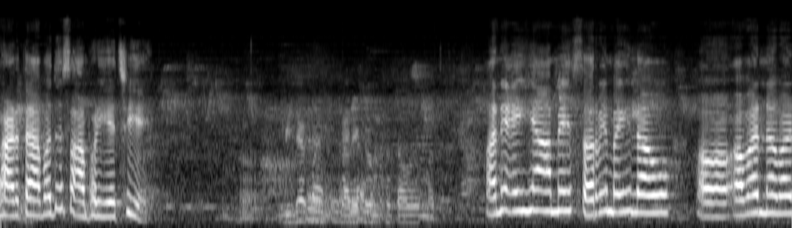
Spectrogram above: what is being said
વાર્તા બધું સાંભળીએ છીએ. અને અહીંયા અમે સર્વે મહિલાઓ અવારનવાર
